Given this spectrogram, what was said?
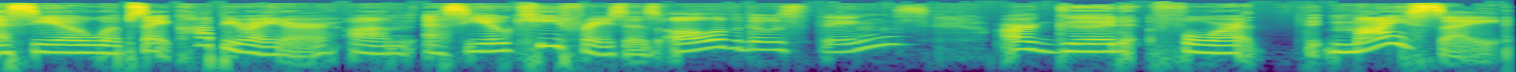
SEO website copywriter, um, SEO key phrases, all of those things are good for my site.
